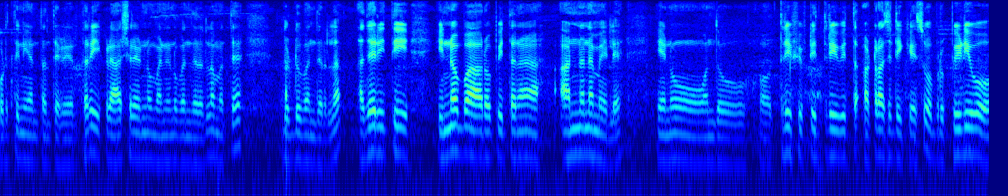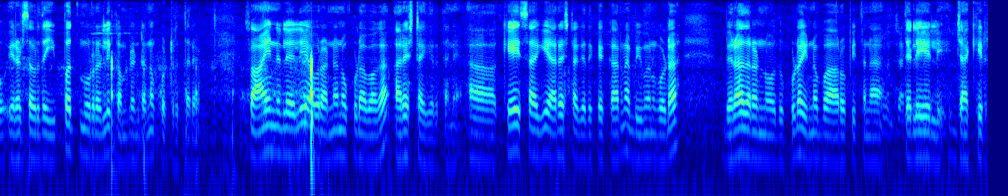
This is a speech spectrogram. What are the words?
ಕೊಡ್ತೀನಿ ಅಂತಂತ ಹೇಳಿರ್ತಾರೆ. ಈ ಕಡೆ ಆಶ್ರಯನೂ ಮನೆಯೂ ಬಂದಿರಲ್ಲ, ಮತ್ತು ದುಡ್ಡು ಬಂದಿರಲ್ಲ. ಅದೇ ರೀತಿ ಇನ್ನೊಬ್ಬ ಆರೋಪಿತನ ಅಣ್ಣನ ಮೇಲೆ ಏನು ಒಂದು three fifty three with atrocity case ಒಬ್ಬರು ಪಿ ಡಿ ಒ ಎರಡು ಸಾವಿರದ ಇಪ್ಪತ್ತ್ಮೂರರಲ್ಲಿ ಕಂಪ್ಲೇಂಟನ್ನು ಕೊಟ್ಟಿರ್ತಾರೆ. ಸೊ ಆ ಹಿನ್ನೆಲೆಯಲ್ಲಿ ಅವರ ಅಣ್ಣನೂ ಕೂಡ ಅವಾಗ ಅರೆಸ್ಟ್ ಆಗಿರ್ತಾನೆ. ಆ ಕೇಸಾಗಿ ಅರೆಸ್ಟ್ ಆಗೋದಕ್ಕೆ ಕಾರಣ ಭೀಮನಗೌಡ ಬಿರಾದರ್ ಅನ್ನೋದು ಕೂಡ ಇನ್ನೊಬ್ಬ ಆರೋಪಿತನ ತಲೆಯಲ್ಲಿ, ಜಾಕಿರ್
